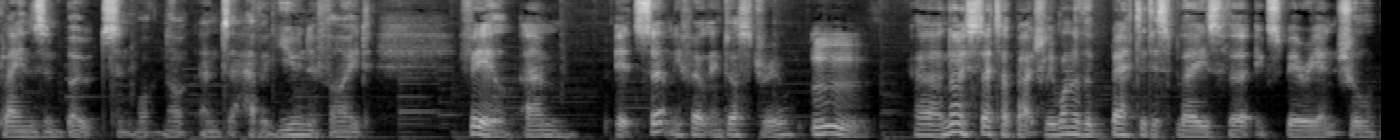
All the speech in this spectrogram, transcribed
planes and boats and whatnot, and to have a unified feel. Um, it certainly felt industrial. Mm. Uh, nice setup, actually. One of the better displays for experiential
